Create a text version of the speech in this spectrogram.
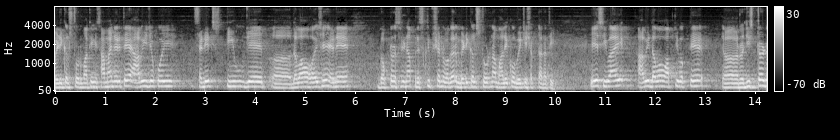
મેડિકલ સ્ટોરમાંથી. સામાન્ય રીતે આવી જો કોઈ સેડિટિવ જે દવાઓ હોય છે, એને ડૉક્ટરશ્રીના પ્રિસ્ક્રિપ્શન વગર મેડિકલ સ્ટોરના માલિકો વેચી શકતા નથી. એ સિવાય આવી દવાઓ આપતી વખતે રજિસ્ટર્ડ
